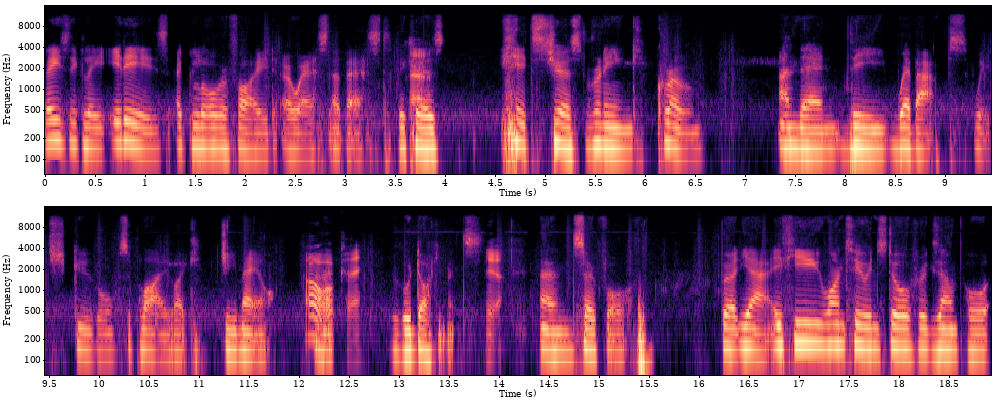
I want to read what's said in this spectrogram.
basically it is a glorified os at best because it's just running chrome and then the web apps which google supply like gmail oh, uh, okay. google documents Yeah. and so forth but yeah if you want to install for example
